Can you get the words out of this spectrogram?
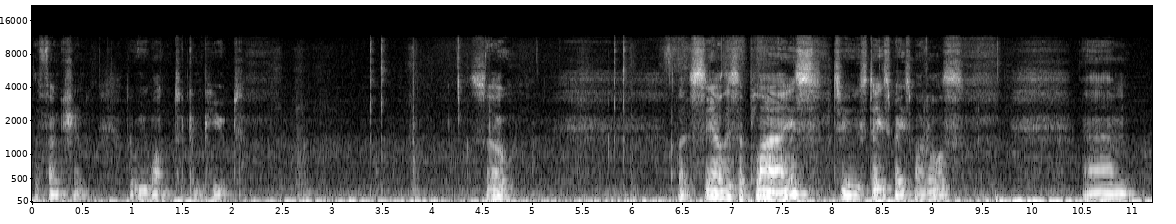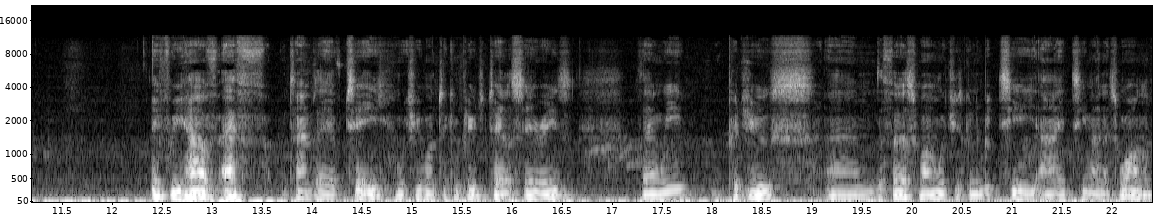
the function that we want to compute. So let's see how this applies to state space models. Um, if we have f times a of t, which we want to compute a Taylor series, then we produce um, the first one, which is going to be ti t minus 1,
